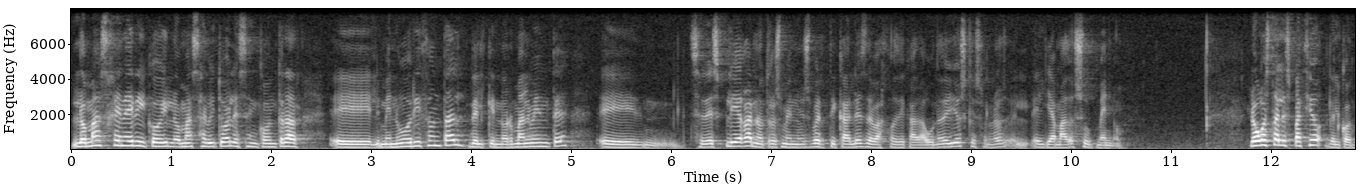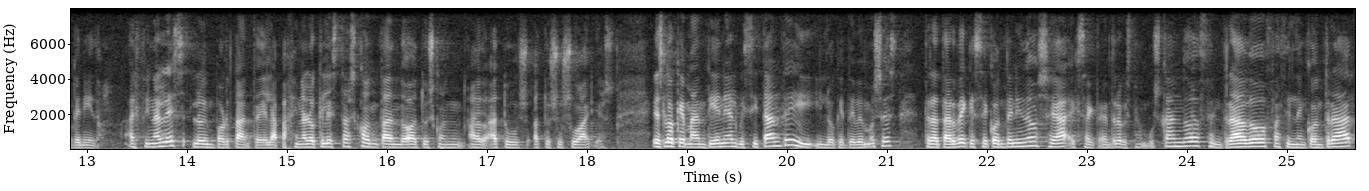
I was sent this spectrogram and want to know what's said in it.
Lo más genérico y lo más habitual es encontrar eh, el menú horizontal del que normalmente eh, se despliegan otros menús verticales debajo de cada uno de ellos que son el llamado submenú. Luego está el espacio del contenido. Al final es lo importante de la página, lo que le estás contando a tus, usuarios. Es lo que mantiene al visitante y, lo que debemos es tratar de que ese contenido sea exactamente lo que están buscando, centrado, fácil de encontrar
